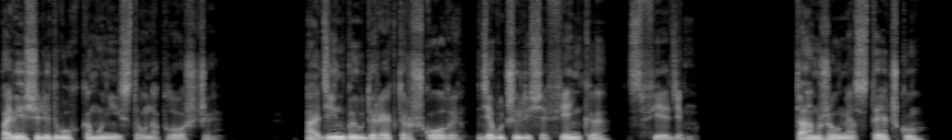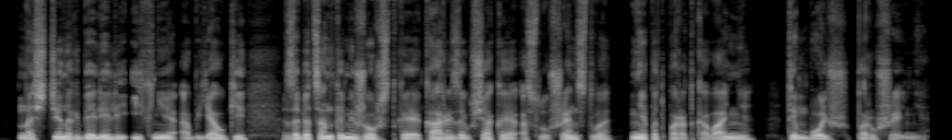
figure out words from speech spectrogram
павесілі двух камуністаў на плошчы. Адзін быў дырэктар школы, дзе вучыліся фенька з федзем. Там жа ў мястэчку на сценах бялелі іхнія аб'яўкі з абяцанкамі жорсткае кары за ўсякае аслушэнства, непадпарадкаванне, тым больш парушэнне.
